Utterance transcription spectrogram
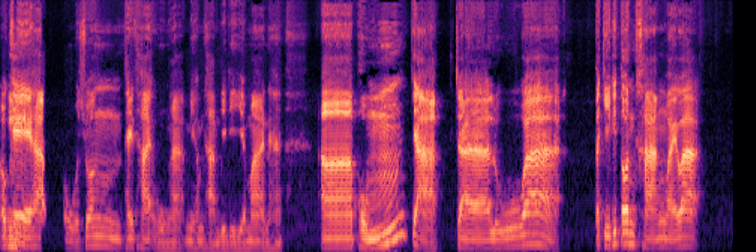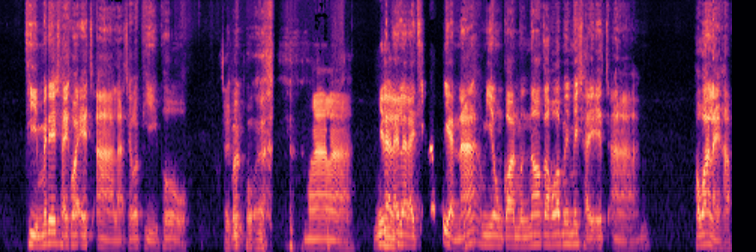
โอเคครับโอ้ช่วงท้ายๆโอ้โหงะมีคำถามดีๆเยอะมากนะฮะอ่าผมอยากจะรู้ว่าตะกี้พี่ต้นค้างไว้ว่า ทีมไม่ได้ใช้คำว่า HR ละใช้ว่า people ไอ้พวกพวกอะมามีหลายๆหลายๆที่เปลี่ยนนะ มีองค์กรเมืองนอกก็เพราะว่าไม่ไม่ใช้ HR เพราะว่าอะไรครับ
